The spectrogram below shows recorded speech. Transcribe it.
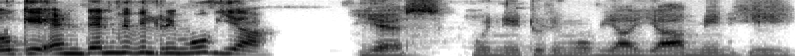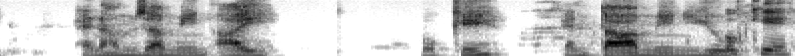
okay, and then we will remove ya. Yes, we need to remove ya. Ya mean he and hamza mean I. Okay. And ta mean you. Okay.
